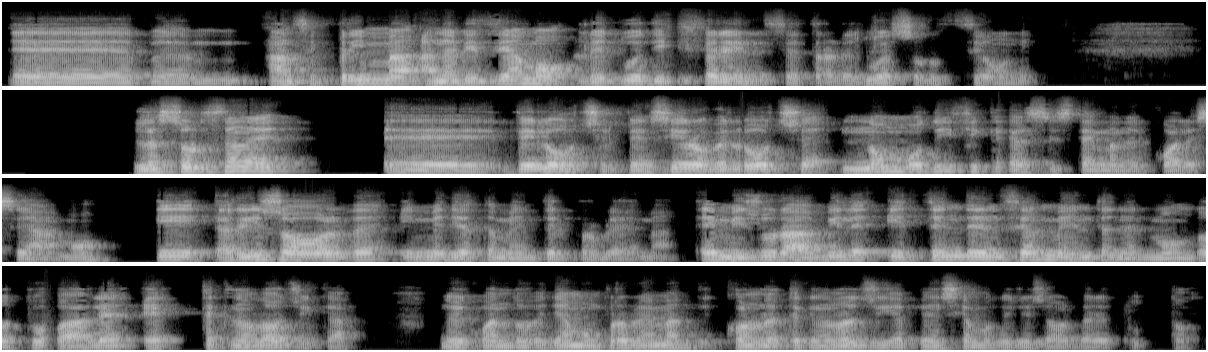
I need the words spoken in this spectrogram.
Eh, ehm, anzi, prima analizziamo le due differenze tra le due soluzioni. La soluzione eh, veloce, il pensiero veloce, non modifica il sistema nel quale siamo e risolve immediatamente il problema. È misurabile e tendenzialmente nel mondo attuale è tecnologica. Noi quando vediamo un problema con la tecnologia pensiamo di risolvere tutto.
